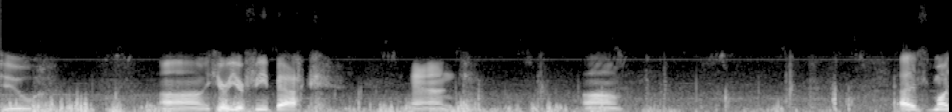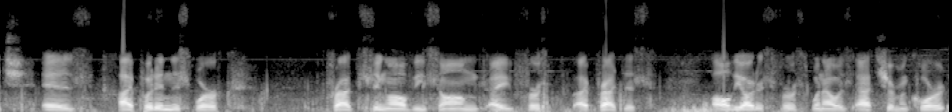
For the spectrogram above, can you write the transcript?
to uh, hear your feedback and um, as much as I put in this work practicing all these songs, I first I practiced all the artists first when I was at Sherman Court.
